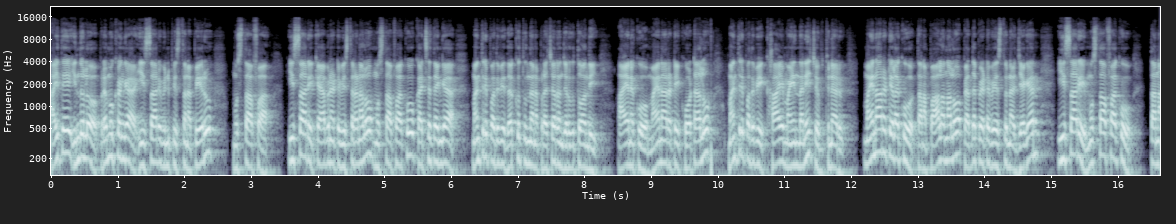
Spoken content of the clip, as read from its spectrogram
అయితే ఇందులో ప్రముఖంగా ఈసారి వినిపిస్తున్న పేరు ముస్తాఫా. ఈసారి కేబినెట్ విస్తరణలో ముస్తాఫాకు ఖచ్చితంగా మంత్రి పదవి దక్కుతుందన్న ప్రచారం జరుగుతోంది. ఆయనకు మైనారిటీ కోటాలో మంత్రి పదవి ఖాయమైందని చెబుతున్నారు. మైనారిటీలకు తన పాలనలో పెద్దపీట వేస్తున్న జగన్ ఈసారి ముస్తాఫాకు తన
